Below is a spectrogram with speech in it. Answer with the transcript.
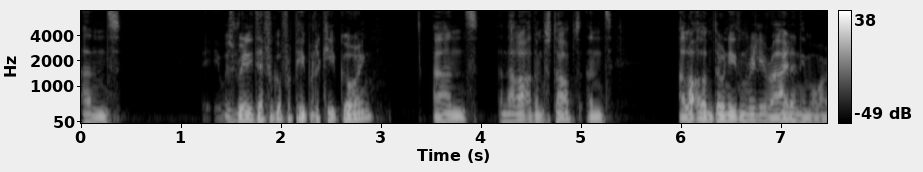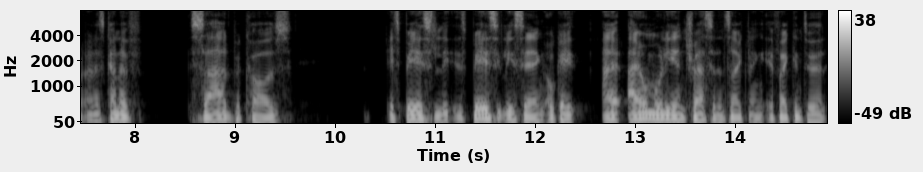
and it was really difficult for people to keep going, and and a lot of them stopped, and a lot of them don't even really ride anymore, and it's kind of sad because it's basically it's basically saying, okay, I I am really interested in cycling. If I can do it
